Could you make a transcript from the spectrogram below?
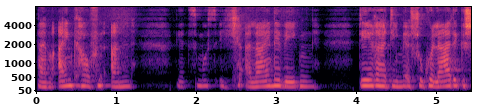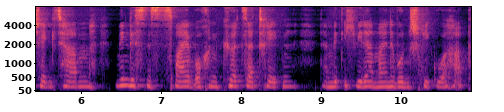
beim Einkaufen an Jetzt muss ich alleine wegen derer, die mir Schokolade geschenkt haben, mindestens zwei Wochen kürzer treten, damit ich wieder meine Wunschfigur hab.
